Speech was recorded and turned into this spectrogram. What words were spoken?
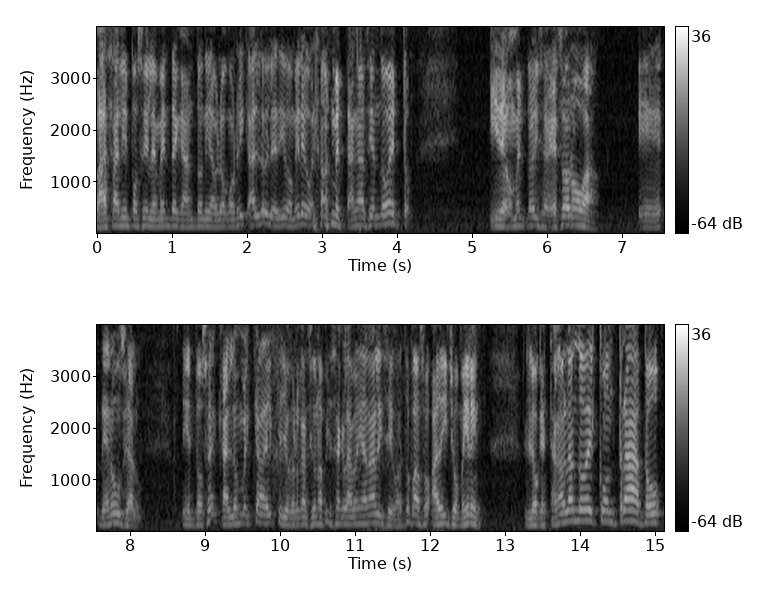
Va a salir posiblemente que Anthony habló con Ricardo y le dijo, mire, gobernador, me están haciendo esto. Y de momento dice, eso no va, eh, denúncialo. Y entonces Carlos Mercader, que yo creo que ha sido una pieza clave en análisis, cuando pasó, ha dicho, miren, lo que están hablando del contrato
